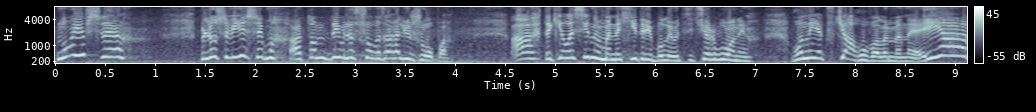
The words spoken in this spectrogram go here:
Ну і все. Плюс вісім, а там дивлюсь, що взагалі жопа. А такі лосіни в мене хитрі були, оці червоні. Вони як втягували мене. І я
